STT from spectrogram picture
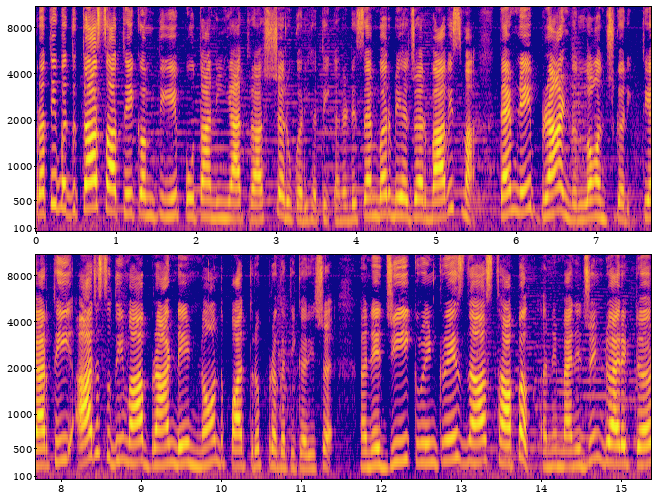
પ્રતિબદ્ધતા સાથે કંપનીએ પોતાની યાત્રા શરૂ કરી હતી અને ડિસેમ્બર બે હજાર બાવીસમાં તેમણે બ્રાન્ડ લોન્ચ કરી. ત્યારથી આજ સુધીમાં બ્રાન્ડે નોંધપાત્ર પ્રગતિ કરી છે અને જી ક્વિન્ટ્રેઝના સ્થાપક અને મેનેજિંગ ડાયરેક્ટર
